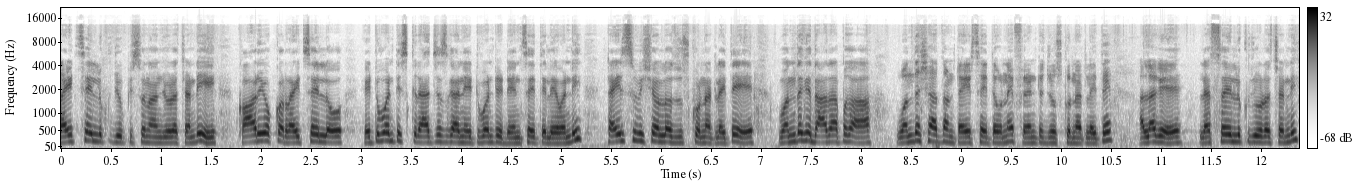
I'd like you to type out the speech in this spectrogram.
రైట్ సైడ్ లుక్ చూపిస్తున్నాను చూడొచ్చండి. కారు యొక్క రైట్ సైడ్లో ఎటువంటి స్క్రాచెస్ కానీ ఎటువంటి డెన్స్ అయితే లేవండి. టైర్స్ విషయంలో చూసుకున్నట్లయితే వందకి దాదాపుగా వంద శాతం టైర్స్ అయితే ఉన్నాయి. ఫ్రంట్ చూసుకున్నట్లయితే అలాగే లెఫ్ట్ సైడ్ లుక్ చూడొచ్చండి.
